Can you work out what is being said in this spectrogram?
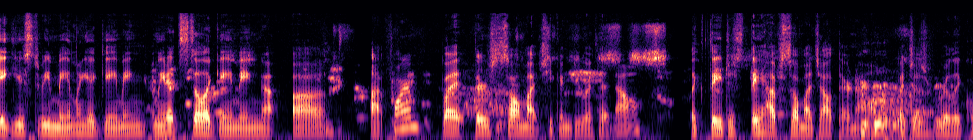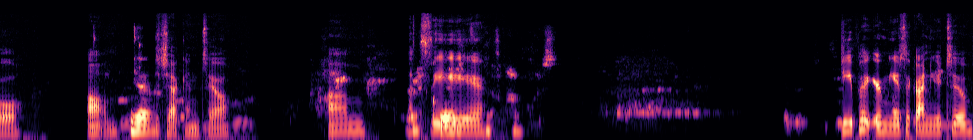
it used to be mainly a gaming. I mean, it's still a gaming uh, platform, but there's so much you can do with it now. Like they just they have so much out there now, which is really cool. Um, Yeah. to check into. Um, let's That's see. Cool. Do you put your music on YouTube?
